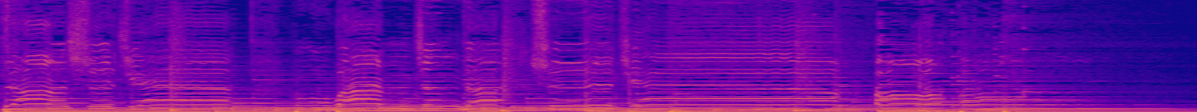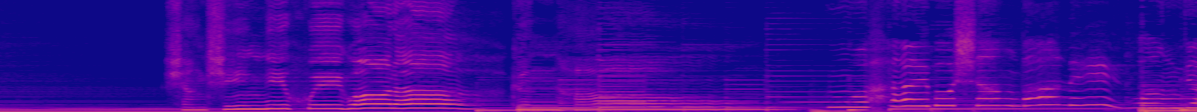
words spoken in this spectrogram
的世界，不完整的世界。哦相信你会过得更好。我还不想把你忘掉。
